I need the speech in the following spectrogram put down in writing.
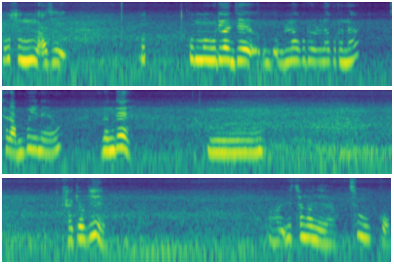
꽃은 아직 꽃 꽃몽우리가 이제 올라고 그러려고 그러나 잘 안 보이네요. 그런데 음 가격이 어, 2,000원이에요. 층꽃.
